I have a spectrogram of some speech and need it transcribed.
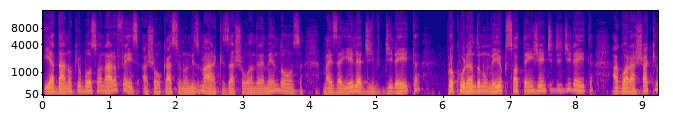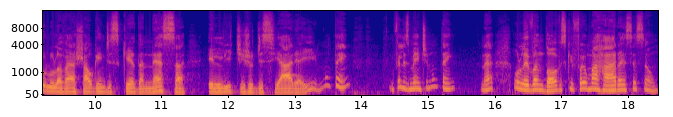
ia dar no que o Bolsonaro fez. Achou o Cássio Nunes Marques, achou o André Mendonça, mas aí ele é de direita, procurando no meio que só tem gente de direita. Agora, achar que o Lula vai achar alguém de esquerda nessa elite judiciária aí, não tem. Infelizmente, não tem. Né? O Lewandowski foi uma rara exceção.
